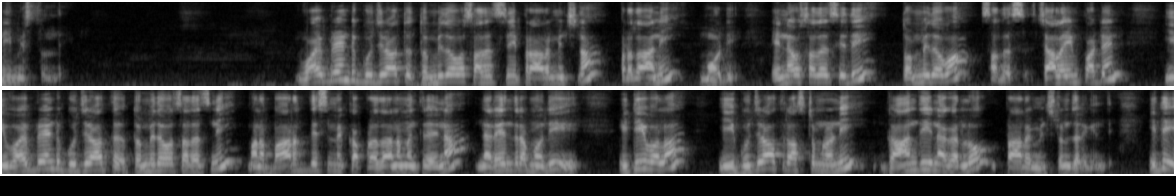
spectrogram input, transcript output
నియమిస్తుంది. వైబ్రెంట్ గుజరాత్ తొమ్మిదవ సదస్సుని ప్రారంభించిన ప్రధాని మోడీ. ఎన్నవ సదస్సు ఇది తొమ్మిదవ సదస్సు. చాలా ఇంపార్టెంట్. ఈ వైబ్రెంట్ గుజరాత్ తొమ్మిదవ సదస్సుని మన భారతదేశం యొక్క ప్రధానమంత్రి అయిన నరేంద్ర మోదీ ఇటీవల ఈ గుజరాత్ రాష్ట్రంలోని గాంధీనగర్లో ప్రారంభించడం జరిగింది. ఇది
